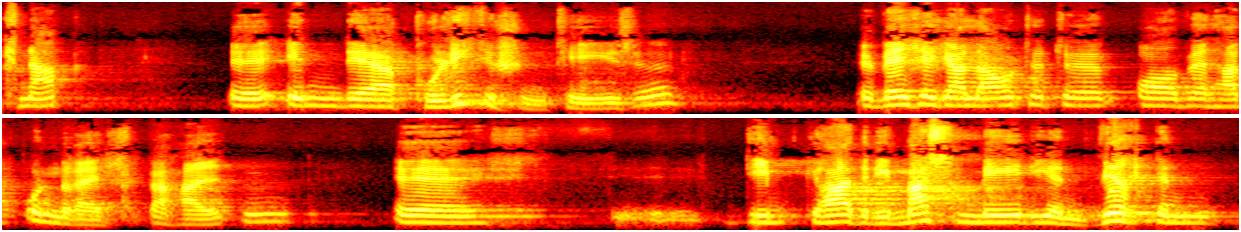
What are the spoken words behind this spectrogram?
knapp äh, in der politischen These, welche ja lautete, Orwell hat Unrecht behalten. Äh, die, gerade die Massenmedien wirken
